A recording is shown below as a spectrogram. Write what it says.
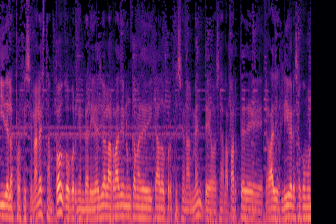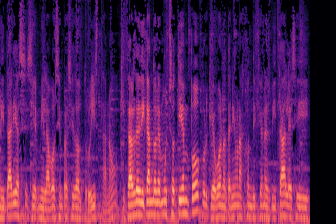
Y de los profesionales tampoco, porque en realidad yo a la radio nunca me he dedicado profesionalmente, o sea, la parte de radios libres o comunitarias, mi labor siempre ha sido altruista, ¿no? Quizás dedicándole mucho tiempo, porque bueno, tenía unas condiciones vitales y,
